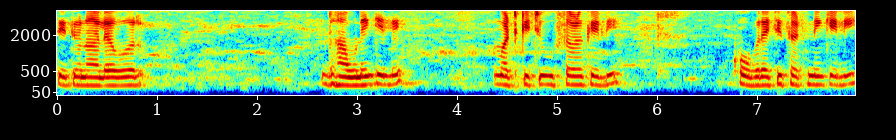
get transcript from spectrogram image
तिथून आल्यावर घावणे केले मटकीची उसळ केली खोबऱ्याची चटणी केली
